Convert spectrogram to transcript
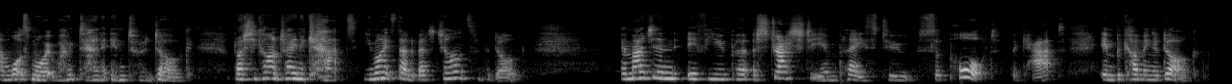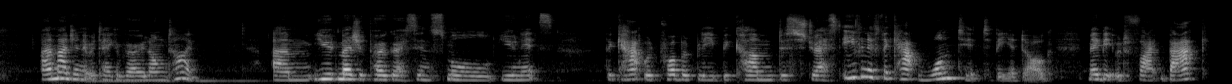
And what's more, it won't turn it into a dog. Plus you can't train a cat. You might stand a better chance with the dog. Imagine if you put a strategy in place to support the cat in becoming a dog. I imagine it would take a very long time. Um, you'd measure progress in small units. The cat would probably become distressed. Even if the cat wanted to be a dog, maybe it would fight back.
